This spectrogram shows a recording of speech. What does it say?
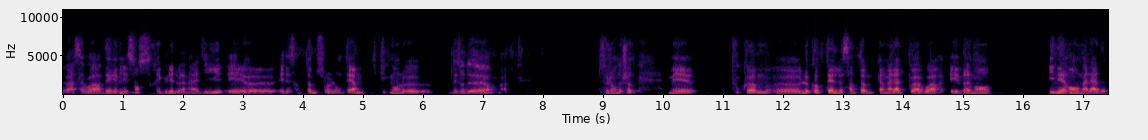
euh, à savoir des réminiscences régulières de la maladie et, euh, et des symptômes sur le long terme, typiquement le, des odeurs, ce genre de choses. Mais tout comme euh, le cocktail de symptômes qu'un malade peut avoir est vraiment inhérent au malade,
